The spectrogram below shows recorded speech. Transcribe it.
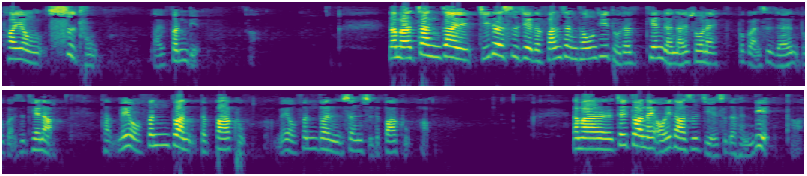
他用视土来分别。那么，站在极乐世界的凡圣同居土的天人来说呢？不管是人，不管是天啊，他没有分段的八苦，没有分段生死的八苦。好，那么这段呢，藕益大师解释的很烈啊。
